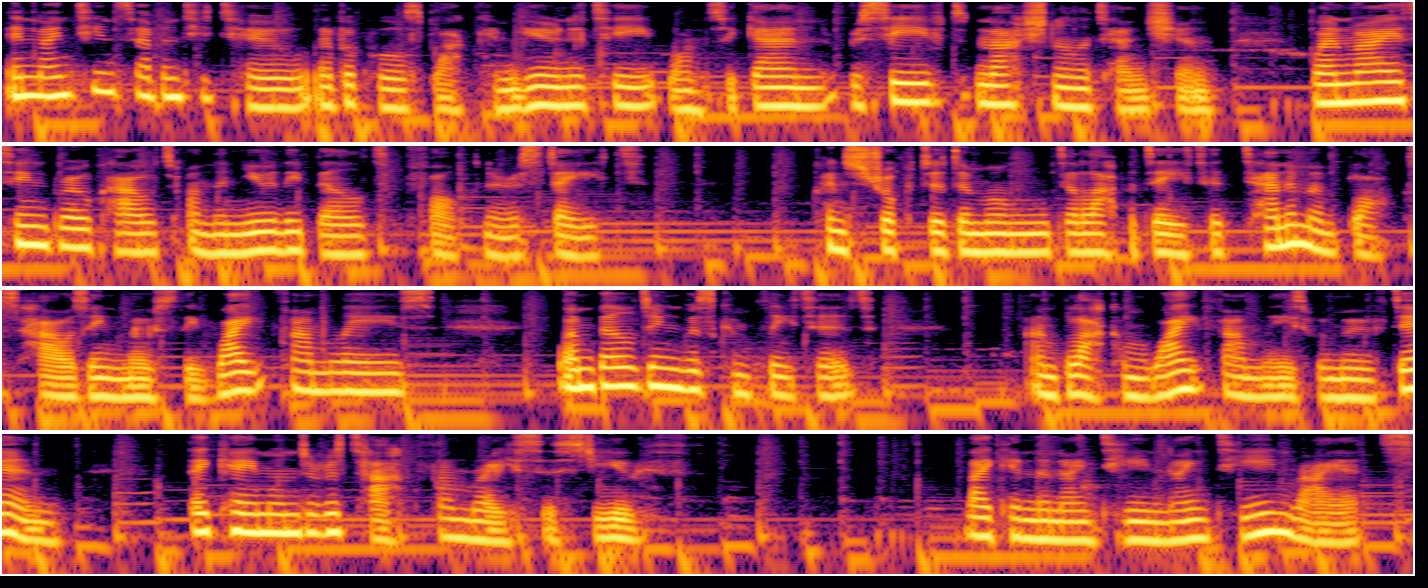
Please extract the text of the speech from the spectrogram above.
In 1972, Liverpool's black community once again received national attention when rioting broke out on the newly built Falconer estate. Constructed among dilapidated tenement blocks housing mostly white families, when building was completed and black and white families were moved in, they came under attack from racist youth like in the 1919 riots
